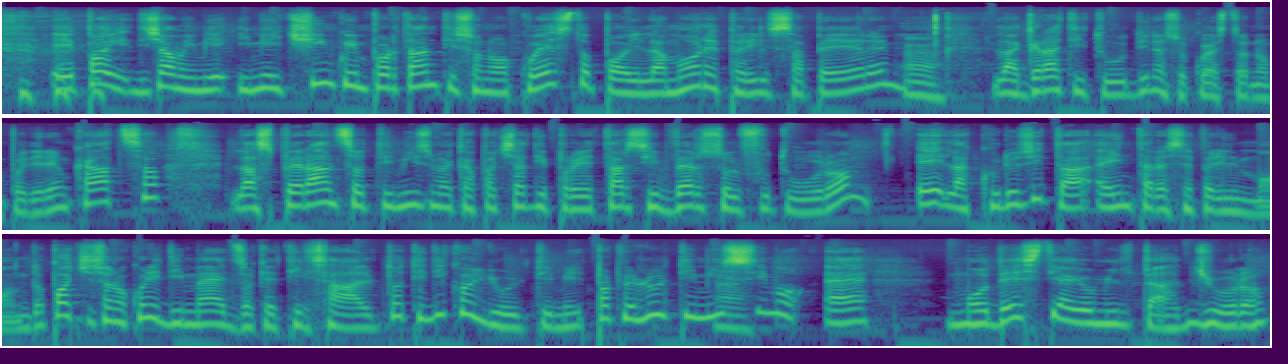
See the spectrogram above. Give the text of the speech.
e poi, diciamo, i miei, i miei cinque importanti sono questo, poi l'amore per il sapere, Ah. la gratitudine, su questo non puoi dire un cazzo, la speranza, ottimismo e capacità di proiettarsi verso il futuro e la curiosità e interesse per il mondo. Poi ci sono quelli di mezzo che ti salto, ti dico gli ultimi, proprio l'ultimissimo Eh. è modestia e umiltà, giuro,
